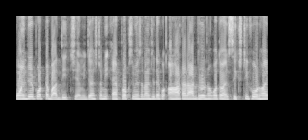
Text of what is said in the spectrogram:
পয়েন্টের পরটা বাদ দিচ্ছি আমি। জাস্ট আমি অ্যাপ্রক্সিমেশন আনছি, দেখো আট আর আট ধরে নাও কত হয়? সিক্সটি ফোর হয়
